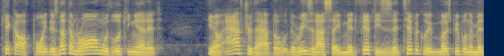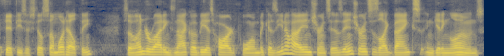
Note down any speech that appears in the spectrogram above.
kickoff point. There's nothing wrong with looking at it, you know, after that. But the reason I say mid fifties is that typically most people in their mid fifties are still somewhat healthy. So underwriting's not going to be as hard for them because you know how insurance is. Insurance is like banks and getting loans.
